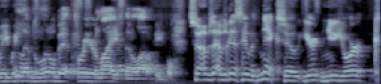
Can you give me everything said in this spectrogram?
we, we lived a little bit freer life than a lot of people. So I was, I was going to say with Nick, so you're New York,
